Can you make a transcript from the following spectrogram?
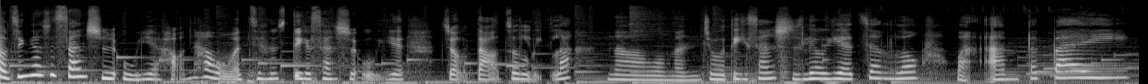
有，今天是三十五页。好，那我们今天第三十五页就到这里啦。那我们就第三十六页见喽，晚安，拜拜。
